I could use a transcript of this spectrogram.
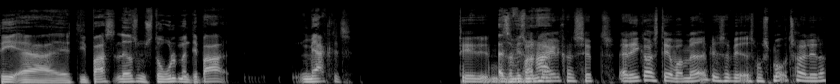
Det er, øh, de er bare lavet som stole, men det er bare mærkeligt. Det er et Altså, hvis man har- mærkeligt koncept. Er det ikke også der, hvor maden bliver serveret nogle små toiletter?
